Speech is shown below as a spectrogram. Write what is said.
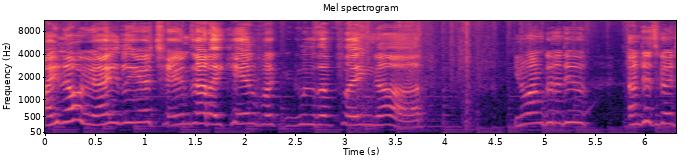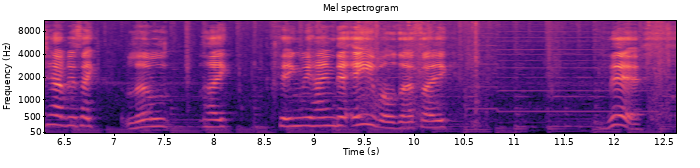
I know, right, Leah? Turns out I can't fucking lose up playing God. You know what I'm gonna do? I'm just going to have this, like, little, like, thing behind the able that's like... This.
